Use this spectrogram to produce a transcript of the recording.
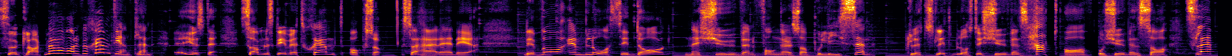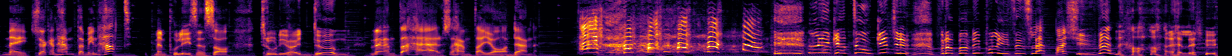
Såklart. Men vad var det för skämt egentligen? Eh, just det, Samuel skriver ett skämt också. Så här är det. Det var en blåsig dag när tjuven fångades av polisen. Plötsligt blåste tjuvens hatt av och tjuven sa “Släpp mig så jag kan hämta min hatt”. Men polisen sa “Tror du jag är dum? Vänta här så hämtar jag den”. lika tokigt ju! För då behövde polisen släppa tjuven. Ja, eller hur?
